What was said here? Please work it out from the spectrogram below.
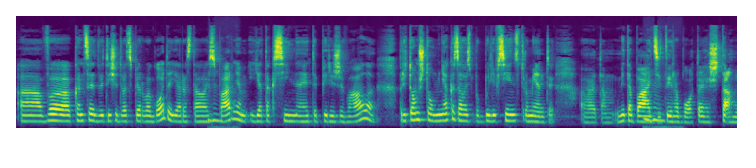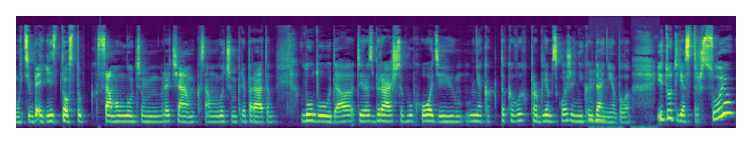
А, в конце 2021 года я рассталась mm-hmm. с парнем, и я так сильно это переживала, при том, что у меня, казалось бы, были все инструменты. А, там, метабади, mm-hmm. ты работаешь, там у тебя есть доступ к самым лучшим врачам, к самым лучшим препаратам. Лулу, да, ты разбираешься в уходе, и у меня как таковых проблем с кожей никогда mm-hmm. не было. И тут я стрессую,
